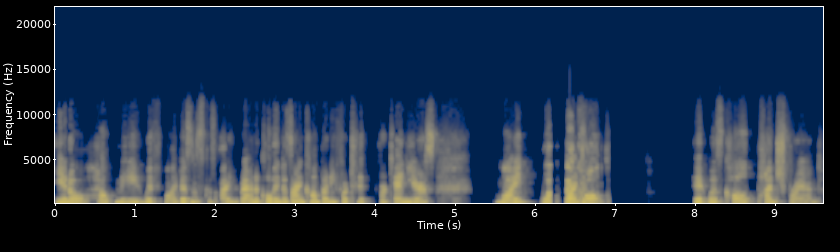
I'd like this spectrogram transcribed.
you know helped me with my business because i ran a clothing design company for t- for 10 years. My what was it called? It was called punch brand.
